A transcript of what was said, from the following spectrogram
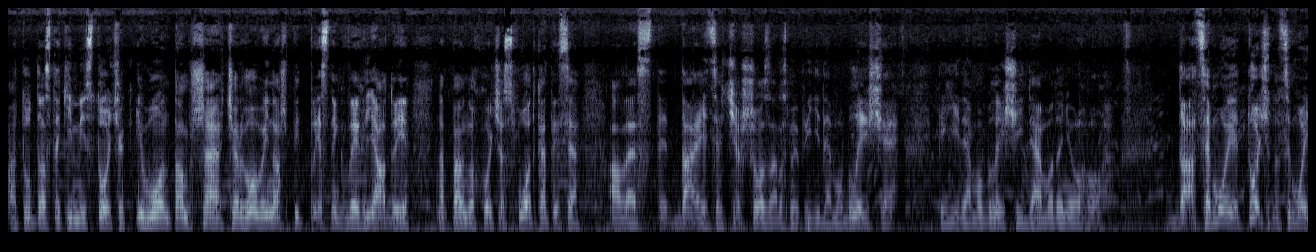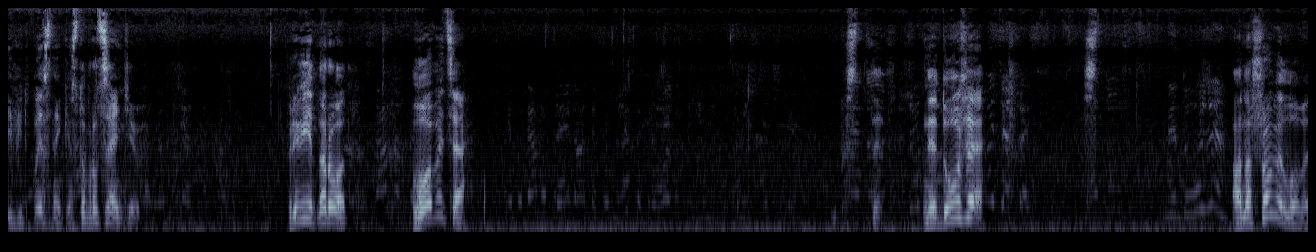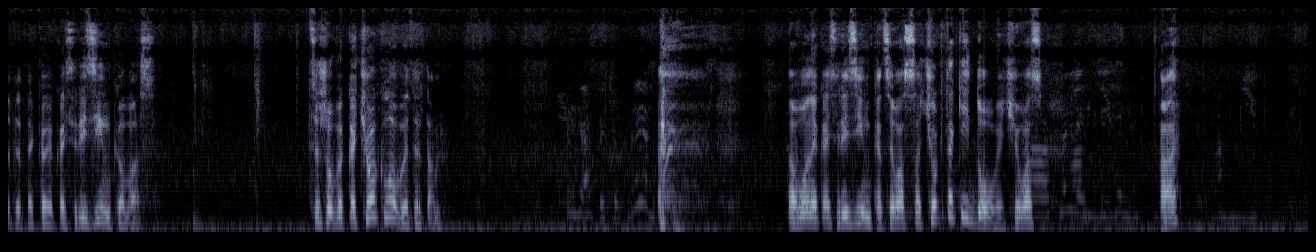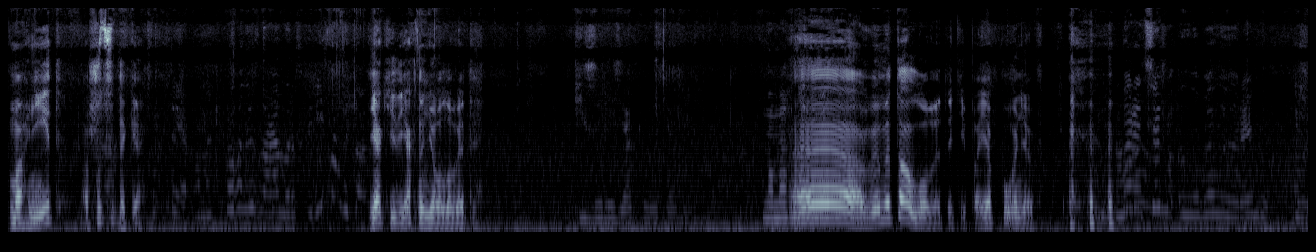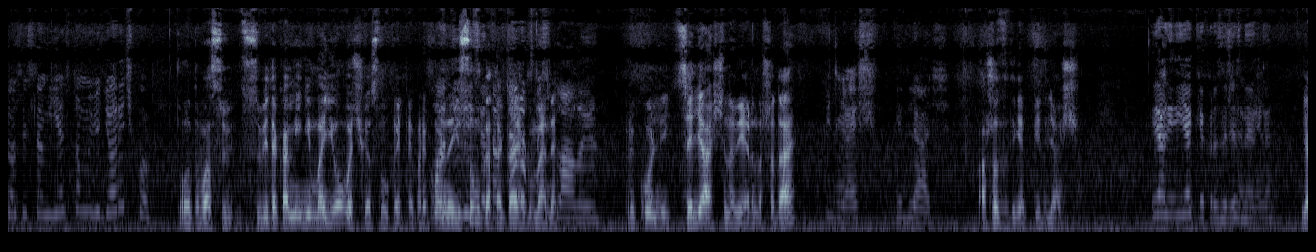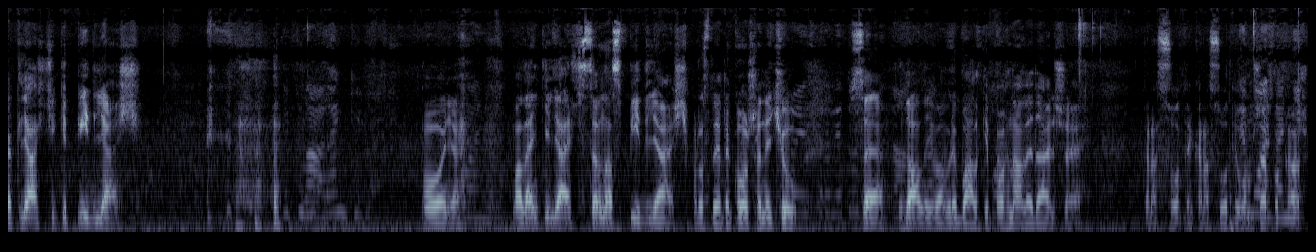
А тут у нас такий місточок, і вон там ще черговий наш підписник виглядує. Напевно, хоче сфоткатися, але стидається, чи що. Зараз ми підійдемо ближче. Підійдемо ближче, йдемо до нього. Да, це мої, точно, це мої підписники, 100%. Привіт, народ! Ловиться? Не дуже? Не дуже? А на що ви ловите? Така якась резинка у вас. Це що, ви качок ловите там? Я качок риб. А вон якась резинка. Це у вас сачок такий довгий, чи у вас. А? Магніт? А що це таке? Ми такого не знаємо. Розкажіть нам, будь ласка. Як, як на нього ловити? Ті залізяки витягують. А, ви метал ловите, типа, я поняв. Перед цим щось там є в тому відьоречку? От у вас собі- така міні-майовочка, слухайте, прикольна. І сумка така, як в мене. плаває. Прикольний. Це лящ, мабуть, що, да? Підлящ. Підлящ. А що це таке підлящ? Як, як їх розрізнити? Як лящ, тільки підлящ. Клас. Поняв. Маленький лящ це в нас підлящ. Просто я такого ще не чув. Все, вдалої вам рибалки, погнали далі. Красоти, красоти, вам ще покажу.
